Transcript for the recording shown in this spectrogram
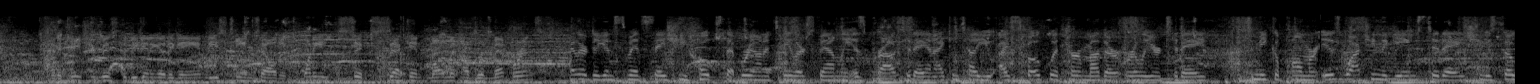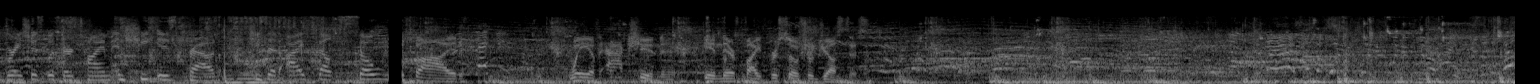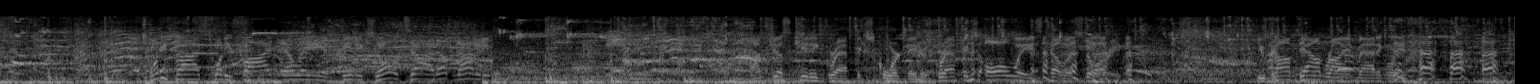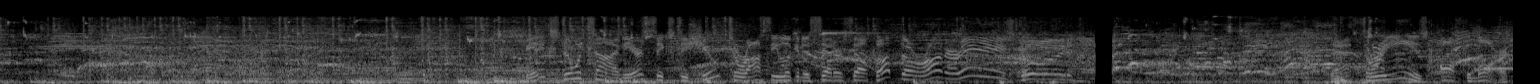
And in case you missed the beginning of the game, these teams held a 26-second moment of remembrance. Skylar Diggins Smith says she hopes that Breonna Taylor's family is proud today. And I can tell you, I spoke with her mother earlier today. Tamika Palmer is watching the games today. She was so gracious with her time, and she is proud. She said, I felt so... way of action in their fight for social justice. 25-25, LA and Phoenix all tied up. Not any. I'm just kidding, graphics coordinator. Graphics always tell a story. You calm down, Ryan Mattingly. Phoenix with time here. Six to shoot. Taurasi looking to set herself up. The runner is good. That three is off the mark.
